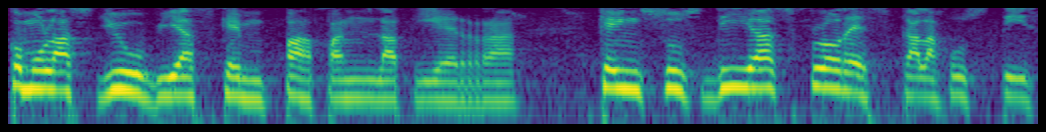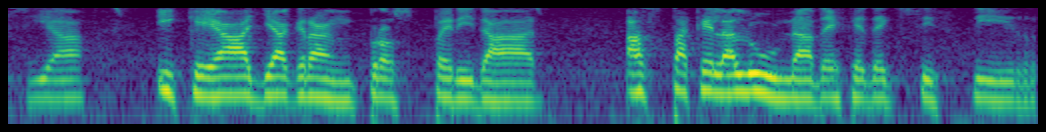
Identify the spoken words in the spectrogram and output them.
como las lluvias que empapan la tierra. Que en sus días florezca la justicia y que haya gran prosperidad hasta que la luna deje de existir.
